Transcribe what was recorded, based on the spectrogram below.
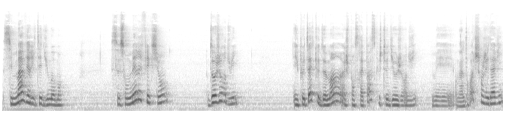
C'est ma vérité du moment. Ce sont mes réflexions d'aujourd'hui. Et peut-être que demain, je ne penserai pas ce que je te dis aujourd'hui. Mais on a le droit de changer d'avis.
